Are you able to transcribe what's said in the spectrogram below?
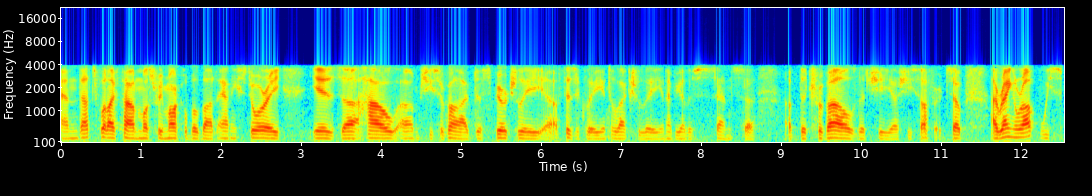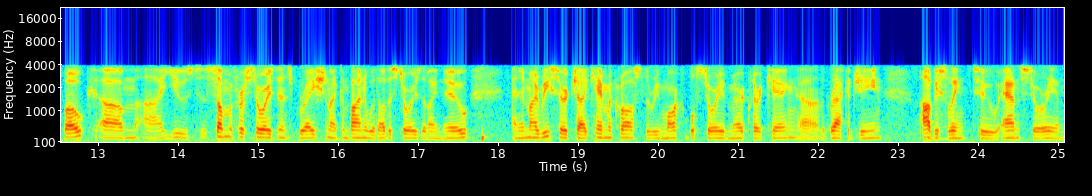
And that's what I found most remarkable about Annie's story is uh, how um, she survived uh, spiritually, uh, physically, intellectually, in every other sense uh, of the travails that she uh, she suffered. So I rang her up. We spoke. Um, I used some of her stories as inspiration. I combined it with other stories that I knew. And in my research, I came across the remarkable story of Mary Claire King, uh, the BRCA gene, obviously to Anne's story, and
